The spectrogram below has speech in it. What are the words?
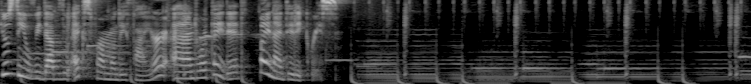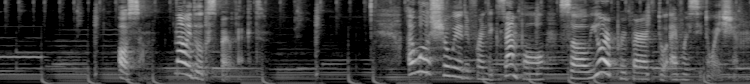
Use the UVW X-Form modifier and rotate it by 90 degrees. Awesome, now it looks perfect. I will show you a different example, so you are prepared to every situation.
